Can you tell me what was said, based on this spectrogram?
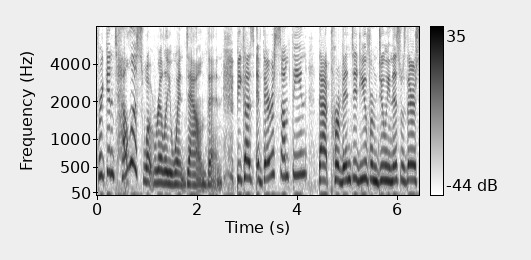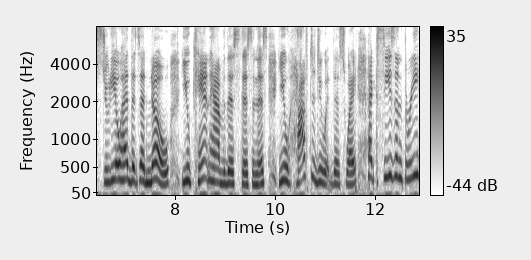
freaking tell us what really went down then. Because if there's something that prevented you from doing this, was there a studio head that said, no, you can't have this, this, and this? You have to do it this way. Heck, season three,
